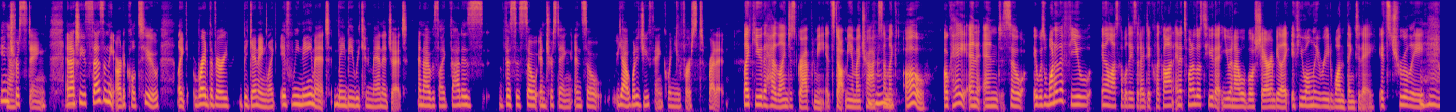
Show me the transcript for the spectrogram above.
interesting. Yeah. And actually, it says in the article too, like right at the very beginning, like if we name it, maybe we can manage it. And I was like, that is, this is so interesting and so yeah, what did you think when you first read it? Like you, the headline just grabbed me. It stopped me in my tracks. Mm-hmm. I'm like, oh, okay. And and so it was one of the few in the last couple days that I did click on, and it's one of those few that you and I will both share and be like, if you only read one thing today, it's truly mm-hmm.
